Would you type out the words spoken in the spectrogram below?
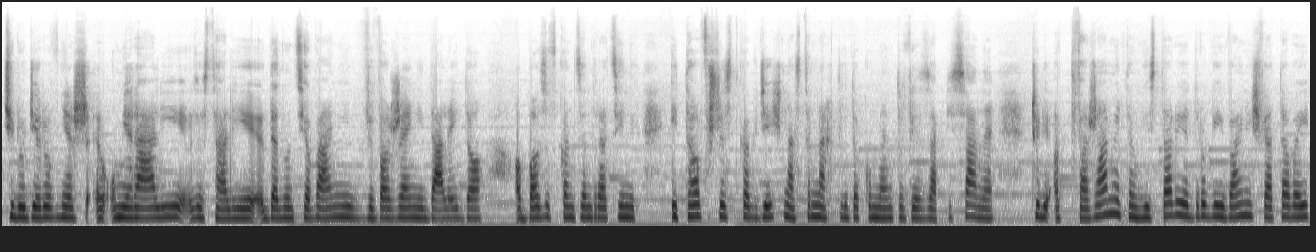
Ci ludzie również umierali, zostali denuncjowani, wywożeni dalej do obozów koncentracyjnych i to wszystko gdzieś na stronach tych dokumentów jest zapisane. Czyli odtwarzamy tę historię II wojny światowej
